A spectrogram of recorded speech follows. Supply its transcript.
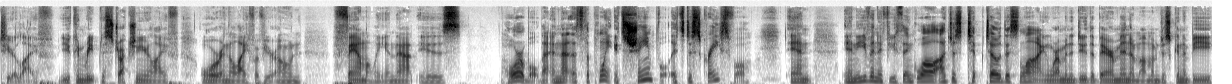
to your life. You can reap destruction in your life or in the life of your own family, and that is horrible. That and that, that's the point. It's shameful. It's disgraceful, and and even if you think, well, I'll just tiptoe this line where I'm going to do the bare minimum, I'm just going to be,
